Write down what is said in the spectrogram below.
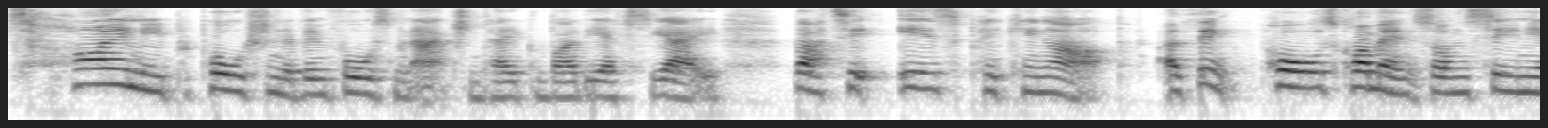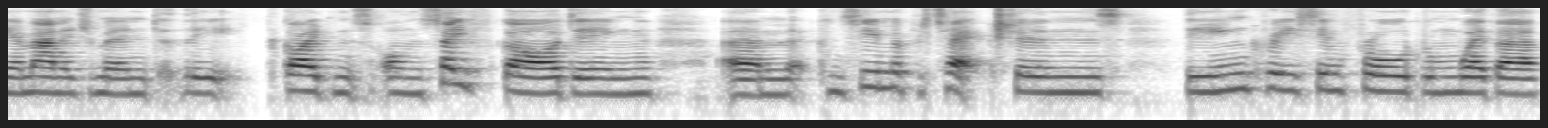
tiny proportion of enforcement action taken by the FCA, but it is picking up. I think Paul's comments on senior management, the guidance on safeguarding, um, consumer protections, the increase in fraud, and whether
